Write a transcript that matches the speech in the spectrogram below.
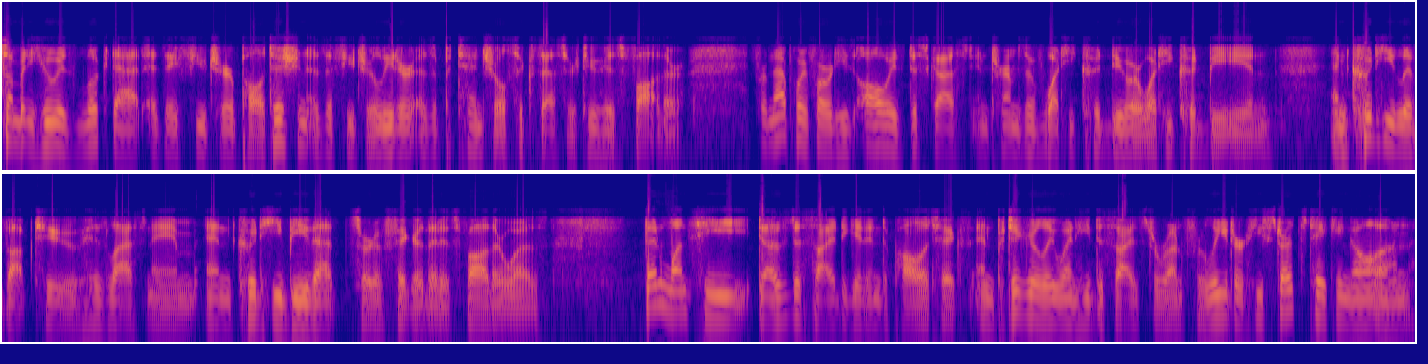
somebody who is looked at as a future politician, as a future leader, as a potential successor to his father. From that point forward, he's always discussed in terms of what he could do or what he could be, and and could he live up to his last name, and could he be that sort of figure that his father was then once he does decide to get into politics, and particularly when he decides to run for leader, he starts taking on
